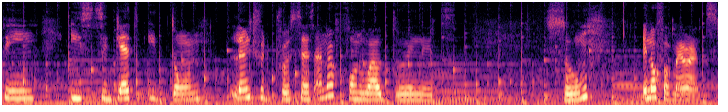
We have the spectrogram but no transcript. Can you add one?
thing is to get it done, learn through the process, and have fun while doing it. So, enough of my rants.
